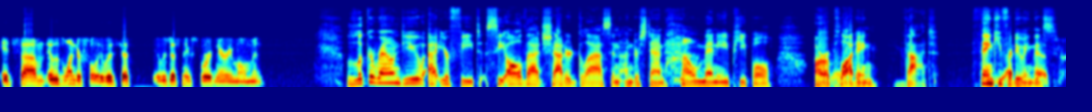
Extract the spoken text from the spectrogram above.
it's um it was wonderful. It was just it was just an extraordinary moment. Look around you at your feet, see all that shattered glass, and understand how many people are applauding that. Thank you yes, for doing this. Yes.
